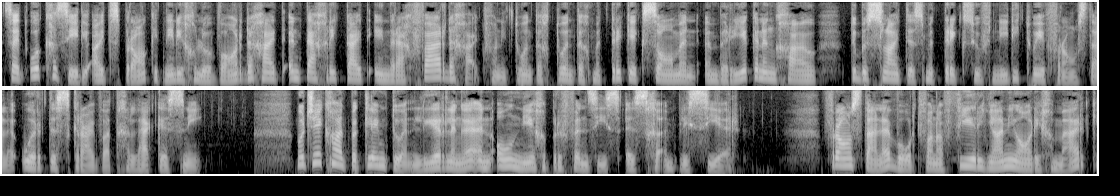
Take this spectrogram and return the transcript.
Sy het ook gesê die uitspraak het nie die geloofwaardigheid, integriteit en regverdigheid van die 2020 matriekeksamen in berekening gehou toe besluit is matrieks hoef nie die twee vraestelle oor te skryf wat gelek is nie. Mojeka het beklemtoon leerders in al 9 provinsies is geïmpliseer. Vraestelle word vanaf 4 Januarie gemerk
